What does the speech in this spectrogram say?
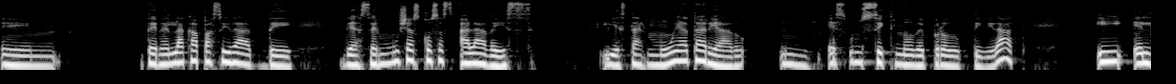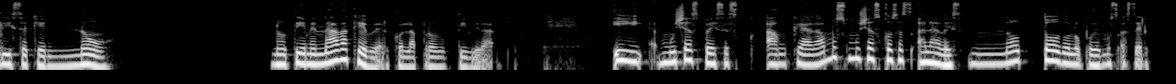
em, tener la capacidad de, de hacer muchas cosas a la vez y estar muy atareado mm, es un signo de productividad. Y él dice que no, no tiene nada que ver con la productividad. Y muchas veces, aunque hagamos muchas cosas a la vez, no todo lo podemos hacer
